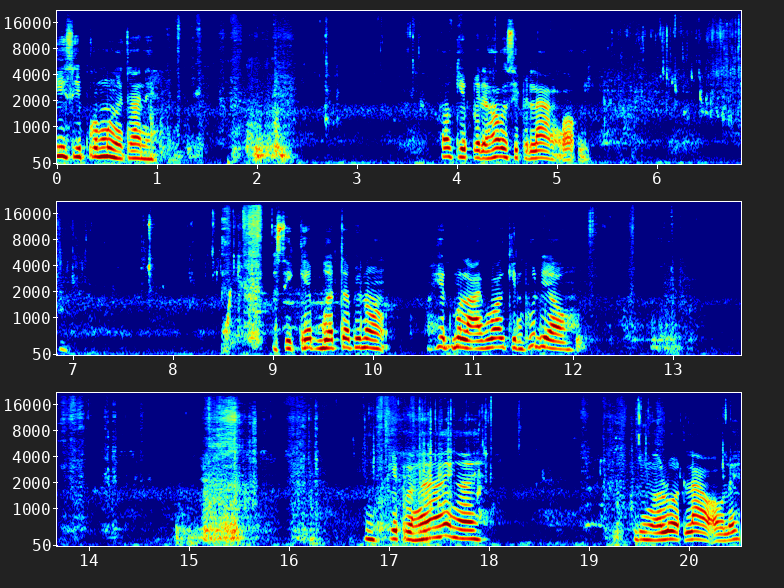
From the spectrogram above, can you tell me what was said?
ยี่สิบก็มือจ้าเนี่ยเขาเก็บไปแล้วเขาก็สิไปล่างออกอีกสิเก็บเบิดจ้ะพี่น้องเฮ็ดบ่หลายเพราะว่ากินผู้เดียวเก็บง่ายง่าย ดึงเอาลวดล่าวเอาเลย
